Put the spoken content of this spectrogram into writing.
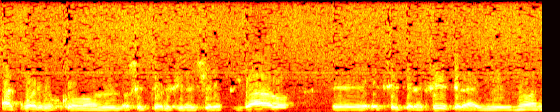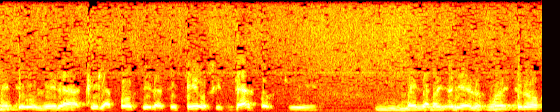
acuerdos con los sectores financieros privados, eh, etcétera, etcétera, y nuevamente volver a que el aporte del ATP o similar, porque en la mayoría de los nuestros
